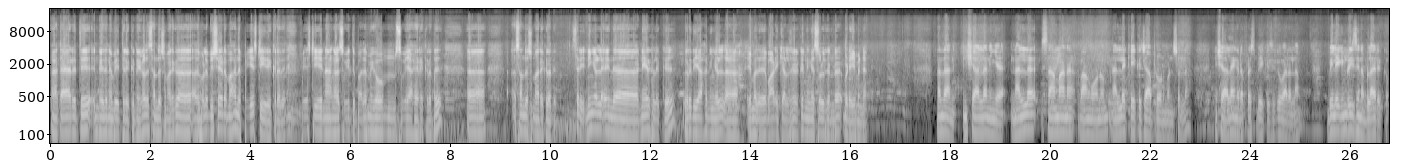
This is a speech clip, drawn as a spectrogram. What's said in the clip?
தயாரித்து இன்றைய தினம் வைத்திருக்கிறீர்கள் சந்தோஷமாக இருக்குது அது- அதுபோல் விசேடமாக இந்த பேஸ்ட்ரி இருக்கிறது. பேஸ்ட்ரியை நாங்கள் சுவைத்து பார்த்து மிகவும் சுவையாக இருக்கிறது. சந்தோஷமாக இருக்கிறது. சரி நீங்கள் இந்த நேர்களுக்கு இறுதியாக நீங்கள் எமது வாடிக்கையாளர்களுக்கு நீங்கள் சொல்கின்ற விடயம் என்ன? அதான் இன்ஷால்லாம் நீங்கள் நல்ல சாமானை வாங்கணும் நல்ல கேக்கு சாப்பிடணும்னு சொல்ல இன்ஷால்லாம் எங்களோட ஃப்ரெஷ் பேக்கர்ஸுக்கு வரலாம். விலையும் ரீசனபிளாக இருக்கும்.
